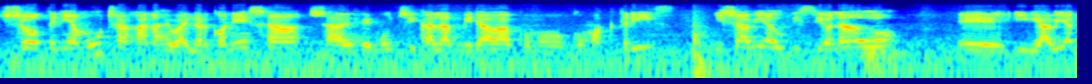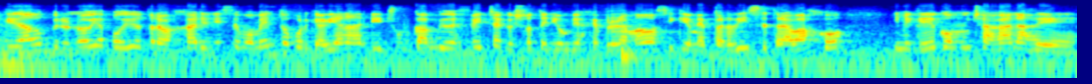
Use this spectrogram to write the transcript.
yo tenía muchas ganas de bailar con ella, ya desde muy chica la admiraba como, como actriz y ya había audicionado eh, y había quedado, pero no había podido trabajar en ese momento porque habían hecho un cambio de fecha, que yo tenía un viaje programado, así que me perdí ese trabajo y me quedé con muchas ganas de,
